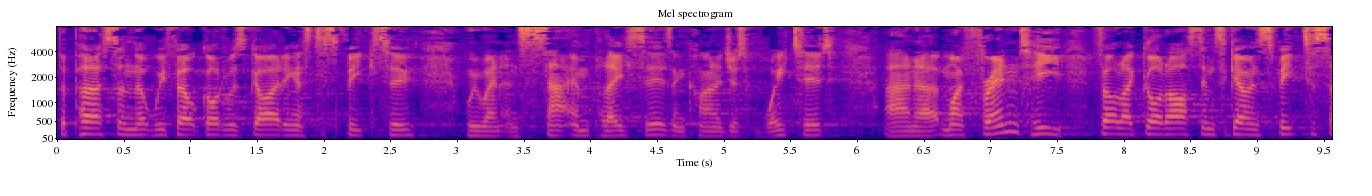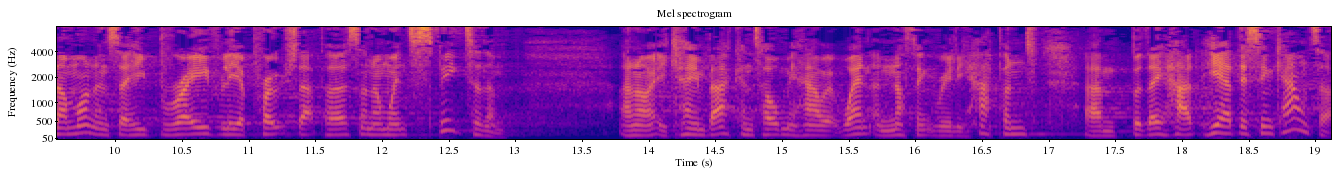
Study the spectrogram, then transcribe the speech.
the person that we felt God was guiding us to speak to. We went and sat in places and kind of just waited. And uh, my friend, he felt like God asked him to go and speak to someone and so he bravely approached that person and went to speak to them. And I, he came back and told me how it went and nothing really happened. Um, but they had, he had this encounter.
